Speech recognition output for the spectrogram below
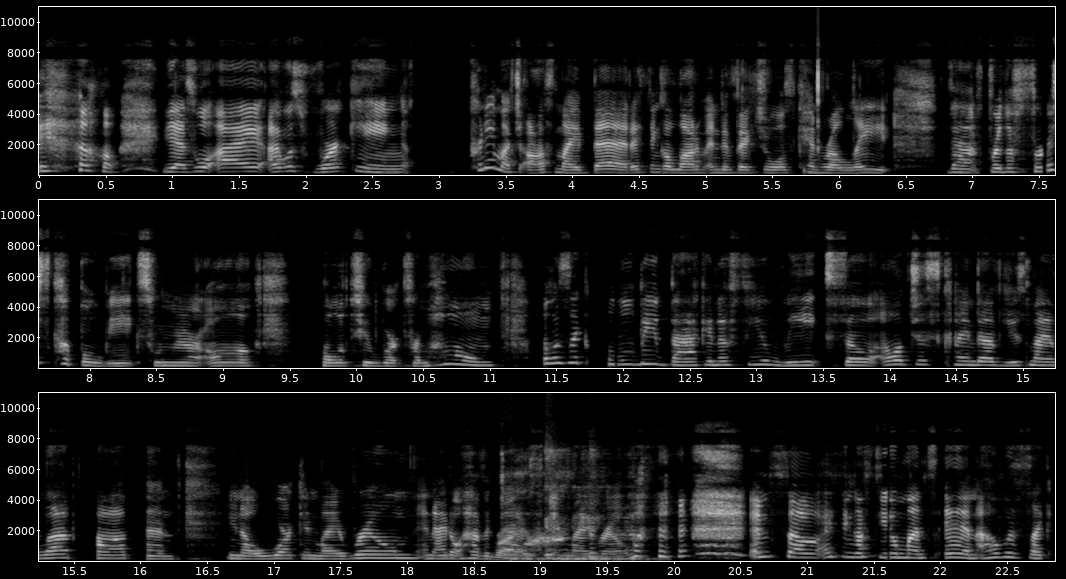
yes. Well, I I was working pretty much off my bed. I think a lot of individuals can relate that for the first couple weeks when we were all to work from home, I was like, we'll be back in a few weeks. So I'll just kind of use my laptop and, you know, work in my room. And I don't have a right. desk in my room. and so I think a few months in, I was like,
